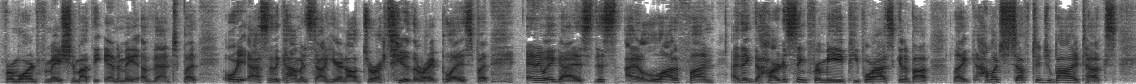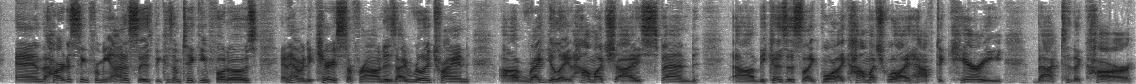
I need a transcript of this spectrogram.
for more information about the Animate event. But or you ask in the comments down here, and I'll direct you to the right place. But anyway, guys, this I had a lot of fun. I think the hardest thing for me, people are asking about like how much stuff did you buy, Tuxx? And the hardest thing for me, honestly, is because I'm taking photos and having to carry stuff around, is I really try and uh, regulate how much I spend uh, because it's like more like how much will I have to carry back to the car,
